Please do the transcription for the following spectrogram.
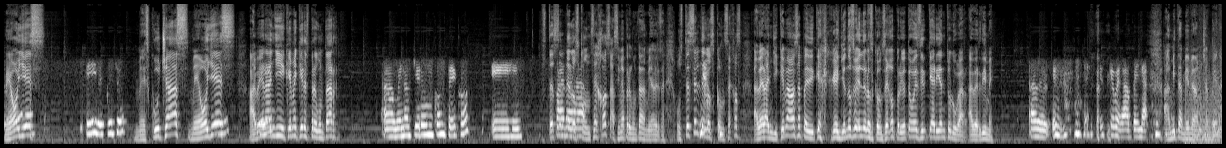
¿me oyes? Sí, lo escucho. ¿Me escuchas? ¿Me oyes? A ver, Sí. Angie, ¿qué me quieres preguntar? Ah, bueno, quiero un consejo. Eh, ¿Usted es el de los consejos? Así me preguntan a mí. A ver, ¿usted es el de los consejos? A ver, Angie, ¿qué me vas a pedir? Que, que yo no soy el de los consejos, pero yo te voy a decir qué haría en tu lugar. A ver, dime. a ver, es, es que me da pena. A mí también me da mucha pena.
